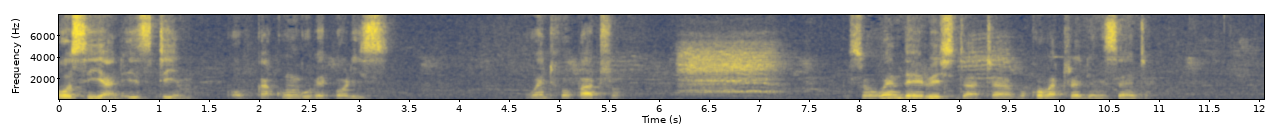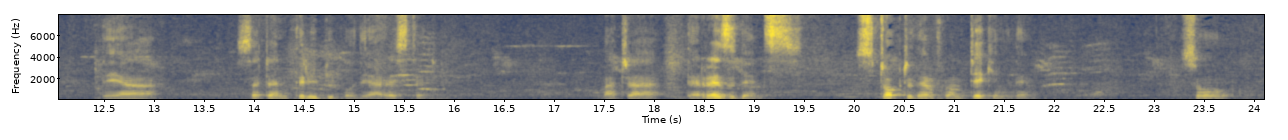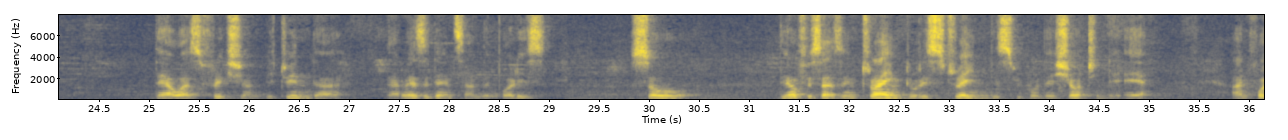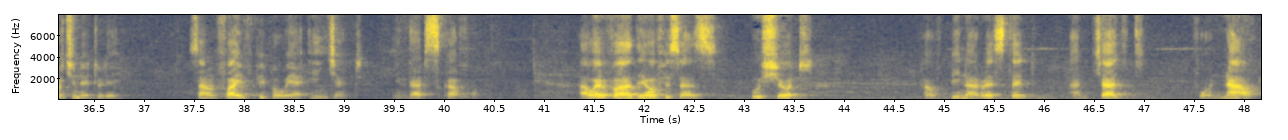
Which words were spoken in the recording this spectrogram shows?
OC and his team of Kakungube police went for patrol. So when they reached at uh, Bukoba Trading Center, there are certain three people they arrested. But uh, the residents stopped them from taking them. So there was friction between the, the residents and the police. So the officers, in trying to restrain these people, they shot in the air. Unfortunately, some five people were injured in that scuffle. However, the officers who shot have been arrested and charged for now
